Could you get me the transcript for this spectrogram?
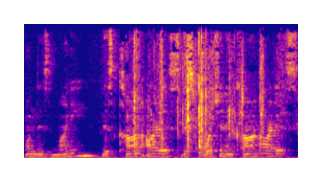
on this money, this con artist, this fortune and con artist.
